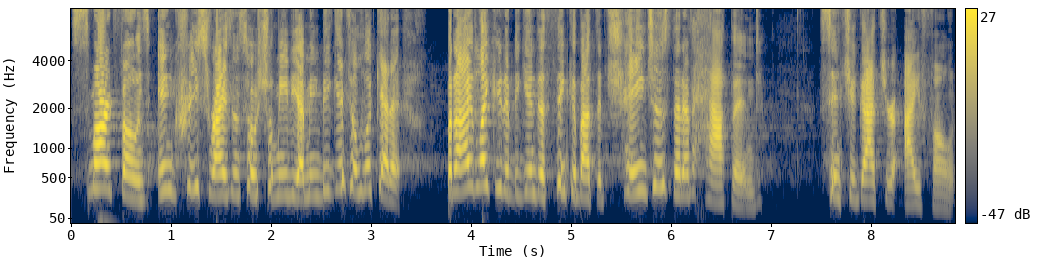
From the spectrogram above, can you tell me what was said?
Smartphones, increased rise in social media. I mean, begin to look at it. But I'd like you to begin to think about the changes that have happened since you got your iPhone.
